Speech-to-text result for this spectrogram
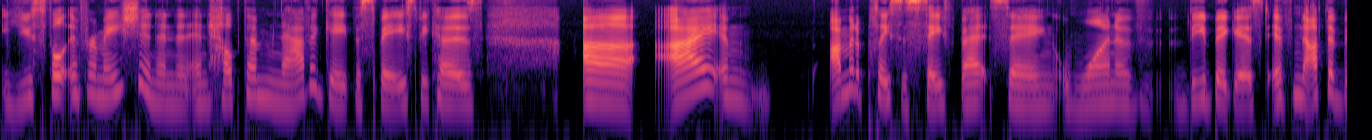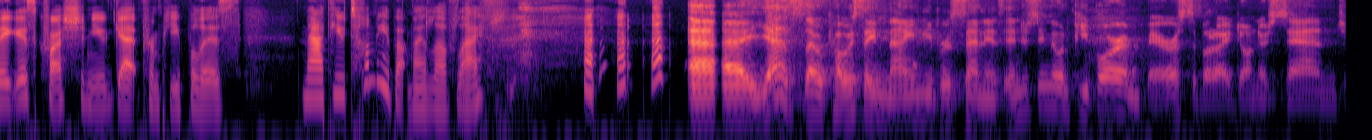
useful information and and help them navigate the space because uh, I am I'm going to place a safe bet saying one of the biggest, if not the biggest question you get from people is, Matthew, tell me about my love life. uh, yes, I would probably say 90%. It's interesting that when people are embarrassed about it, I don't understand.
